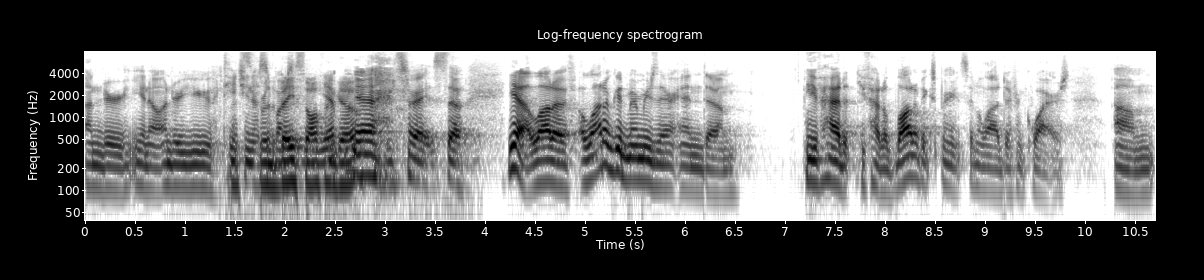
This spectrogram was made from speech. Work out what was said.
under, you know, under you teaching That's us where a the of often yep, goes. Yeah, that's right. So, yeah, a lot of a lot of good memories there, and um, you've had you've had a lot of experience in a lot of different choirs. Um,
